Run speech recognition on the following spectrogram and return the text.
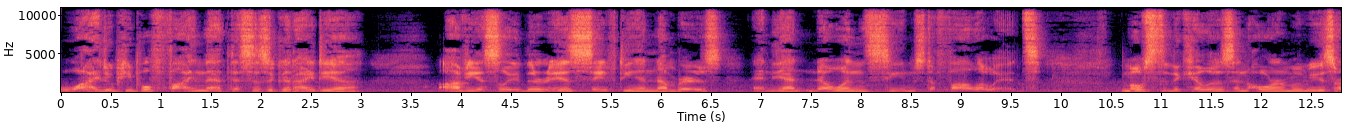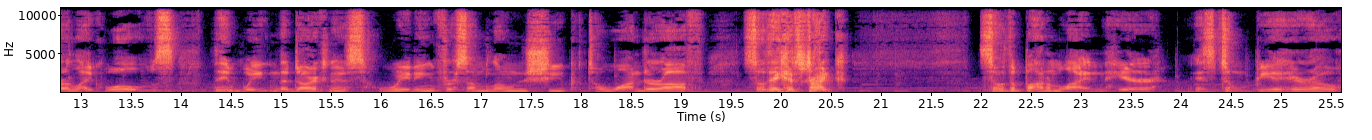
Why do people find that this is a good idea? Obviously, there is safety in numbers, and yet no one seems to follow it. Most of the killers in horror movies are like wolves. They wait in the darkness, waiting for some lone sheep to wander off so they can strike. So, the bottom line here is don't be a hero.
